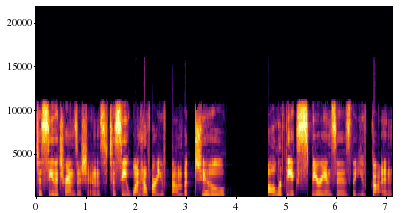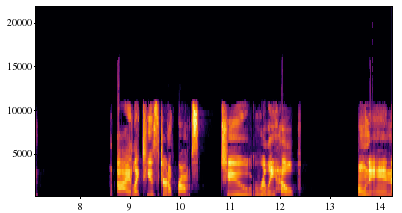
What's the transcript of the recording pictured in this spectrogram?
to see the transitions, to see one, how far you've come, but two, all of the experiences that you've gotten. I like to use the journal prompts to really help hone in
